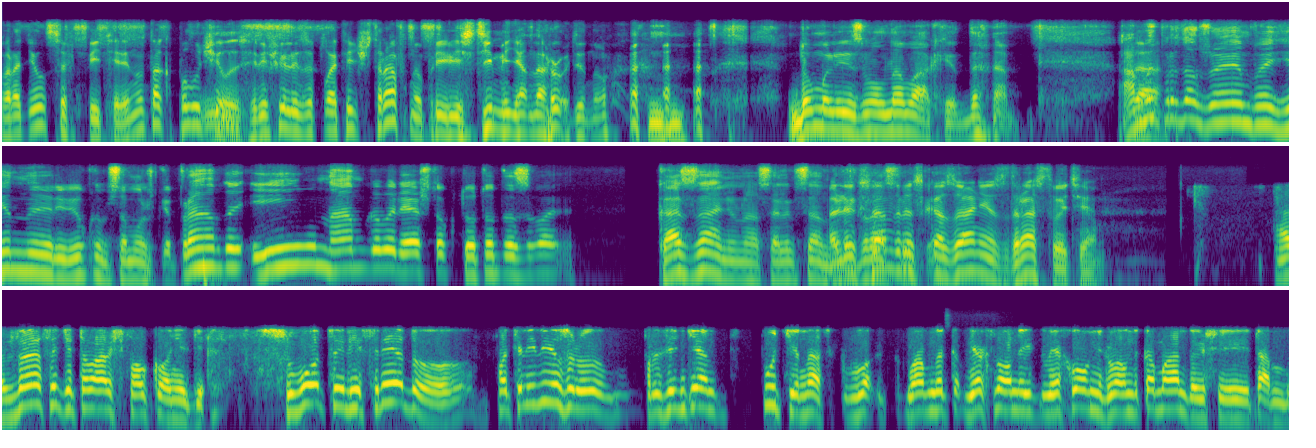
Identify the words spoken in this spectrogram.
родился в Питере. Ну, так получилось. Решили заплатить штраф, но привезти меня на родину. Думали из Волновахи, да. А да. мы продолжаем военное ревю «Комсомольской правды», и нам говорят, что кто-то дозвонил. Казань у нас, Александр. Александр из Казани, здравствуйте. Здравствуйте, товарищ полковники. Субботу или среду по телевизору президент Путин, наш главный, верховный, верховный главнокомандующий, там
